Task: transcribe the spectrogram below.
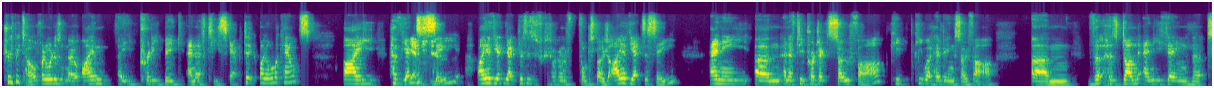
truth be told, for anyone who doesn't know, I am a pretty big NFT skeptic by all accounts. I have yet yeah, to see. I have yet. Yeah, this is kind of full disclosure. I have yet to see any um, NFT project so far. Keep keyword here being so far um, that has done anything that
